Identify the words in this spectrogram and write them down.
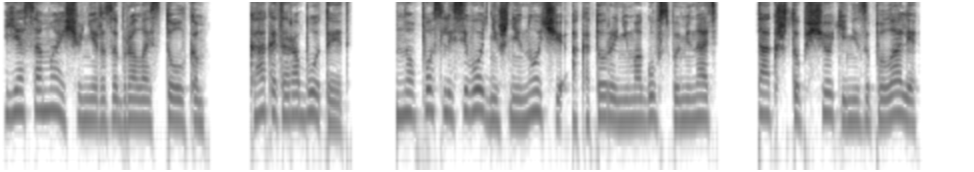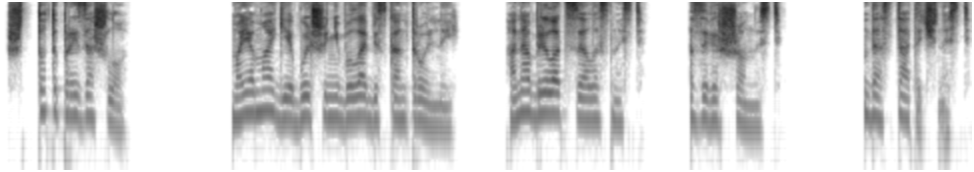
Я сама еще не разобралась толком, как это работает, но после сегодняшней ночи, о которой не могу вспоминать так, чтоб щеки не запылали, что-то произошло. Моя магия больше не была бесконтрольной. Она обрела целостность, завершенность, достаточность.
